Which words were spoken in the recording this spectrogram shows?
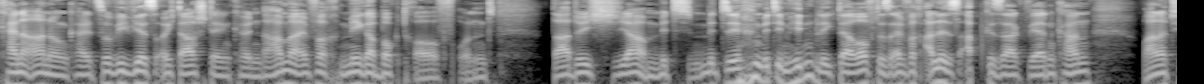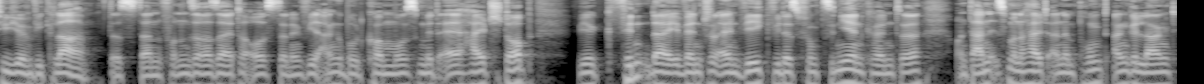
keine Ahnung, halt so wie wir es euch darstellen können. Da haben wir einfach mega Bock drauf und dadurch, ja, mit, mit, dem, mit dem Hinblick darauf, dass einfach alles abgesagt werden kann, war natürlich irgendwie klar, dass dann von unserer Seite aus dann irgendwie ein Angebot kommen muss mit, äh, halt, stopp, wir finden da eventuell einen Weg, wie das funktionieren könnte. Und dann ist man halt an einem Punkt angelangt,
